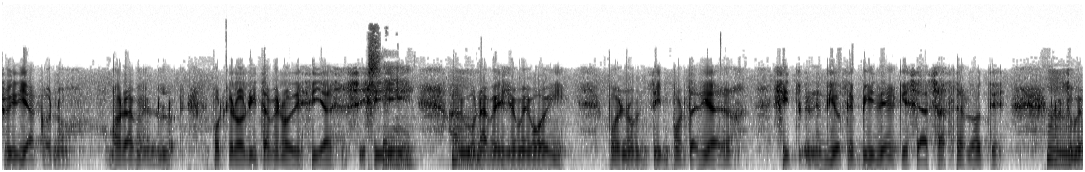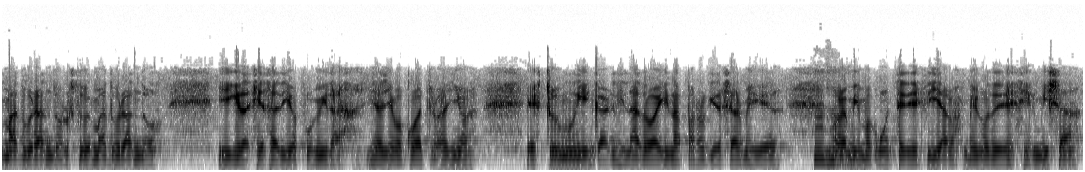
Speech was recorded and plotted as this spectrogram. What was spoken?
soy diácono. Ahora, me- lo- porque Lolita me lo decía, si, si alguna vez yo me voy, pues no te importaría si Dios te pide que seas sacerdote. Lo Mm. estuve madurando, lo estuve madurando y gracias a Dios, pues mira, ya llevo cuatro años, estoy muy encardinado ahí en la parroquia de San Miguel. Ahora mismo, como te decía, vengo de decir misa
